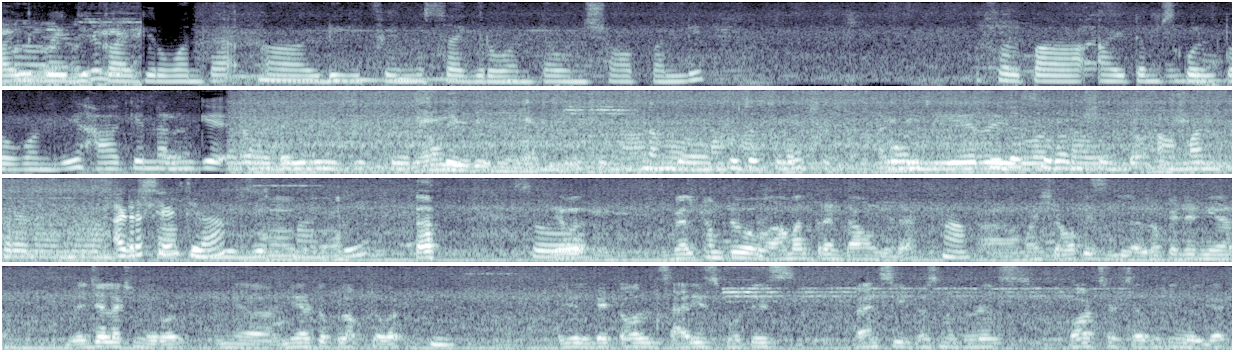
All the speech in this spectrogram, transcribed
ಆಯುರ್ವೇದಿಕ್ ಆಗಿರುವಂಥ ಇಡೀ ಫೇಮಸ್ ಆಗಿರುವಂಥ ಒಂದು ಶಾಪಲ್ಲಿ ಸ್ವಲ್ಪ ಐಟಮ್ಸ್ಗಳು ತೊಗೊಂಡ್ವಿ. ಹಾಗೆ ನಮಗೆ ಡೈಲಿ ಅಲ್ಲಿ ನಿಯರ್ ಆಮಂತ್ರಣ? ವಿಸಿಟ್ ಮಾಡಿದ್ವಿ so Welcome to Amantran town ಇದೆ my shop is located near Vijayalakshmi road near to clock tower to will get all sarees get fancy dress materials fancy sets everything will get.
